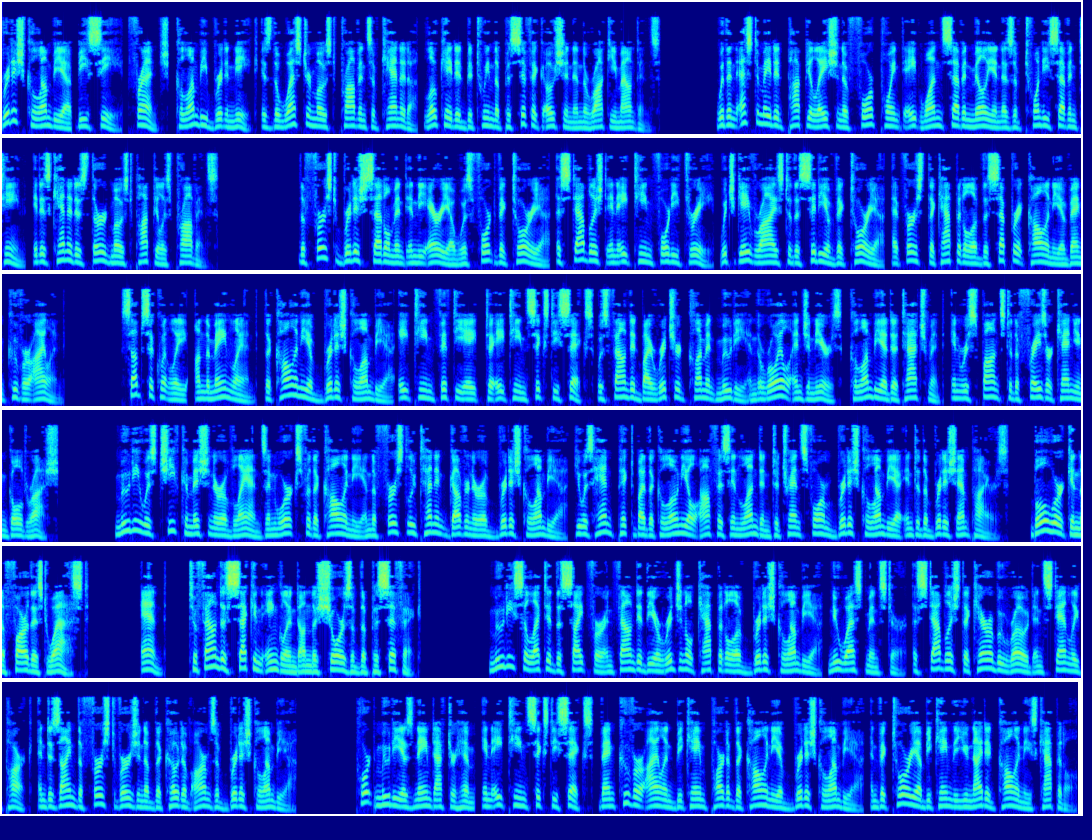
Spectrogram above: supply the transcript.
British Columbia BC, French, Colombie-Britannique is the westernmost province of Canada, located between the Pacific Ocean and the Rocky Mountains. With an estimated population of 4.817 million as of 2017, it is Canada's third most populous province. The first British settlement in the area was Fort Victoria, established in 1843, which gave rise to the city of Victoria, at first the capital of the separate colony of Vancouver Island. Subsequently, on the mainland, the colony of British Columbia 1858 was founded by Richard Clement Moody and the Royal Engineers, Columbia Detachment, in response to the Fraser Canyon Gold Rush. Moody was Chief Commissioner of Lands and Works for the colony and the first Lieutenant Governor of British Columbia. He was hand-picked by the Colonial Office in London to transform British Columbia into the British Empire's bulwark in the farthest west, and to found a second England on the shores of the Pacific. Moody selected the site for and founded the original capital of British Columbia, New Westminster, established the Cariboo Road and Stanley Park, and designed the first version of the coat of arms of British Columbia. Port Moody is named after him. In 1866, Vancouver Island became part of the colony of British Columbia, and Victoria became the United Colonies capital.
